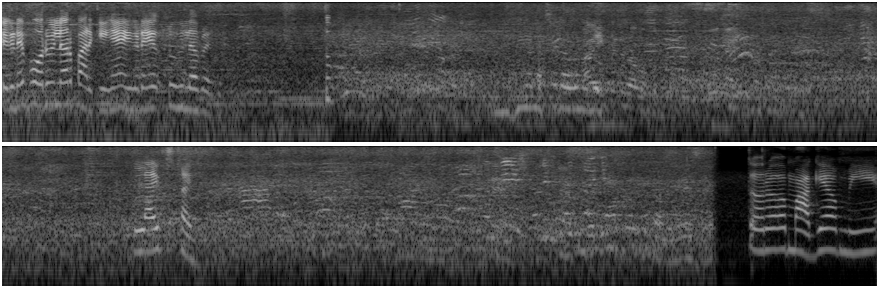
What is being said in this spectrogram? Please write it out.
तिकडे फोर व्हीलर पार्किंग आहे इकडे टू व्हीलर पार्किंग तू लाईफस्टाईल तर अ, मागे आम्ही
